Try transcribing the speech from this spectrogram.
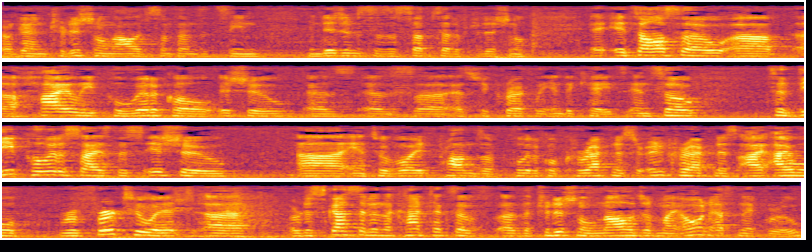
again, traditional knowledge? Sometimes it's seen indigenous as a subset of traditional. It's also uh, a highly political issue, as, as, uh, as she correctly indicates. And so to depoliticize this issue uh, and to avoid problems of political correctness or incorrectness, I, I will refer to it uh, or discuss it in the context of the traditional knowledge of my own ethnic group,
